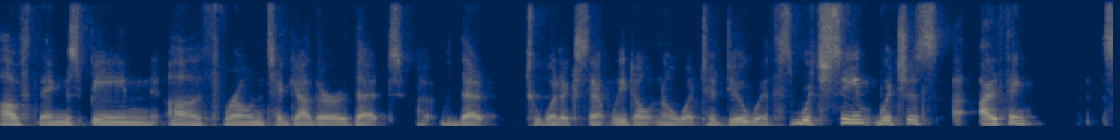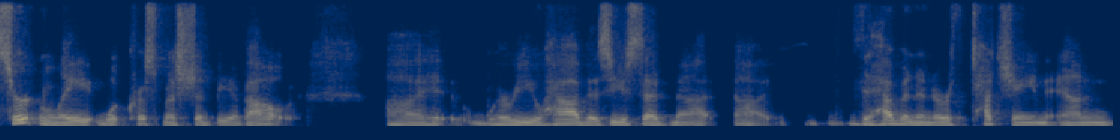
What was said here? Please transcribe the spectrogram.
of things being uh, thrown together that that to what extent we don't know what to do with, which seem which is I think certainly what Christmas should be about. Uh, where you have, as you said, Matt, uh, the heaven and earth touching, and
